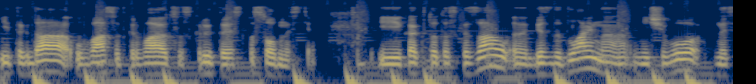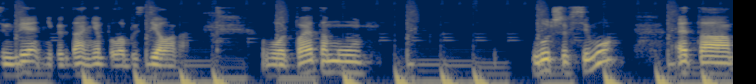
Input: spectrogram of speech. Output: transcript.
и тогда у вас открываются скрытые способности. И как кто-то сказал, э, без дедлайна ничего на Земле никогда не было бы сделано. Вот, поэтому лучше всего это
